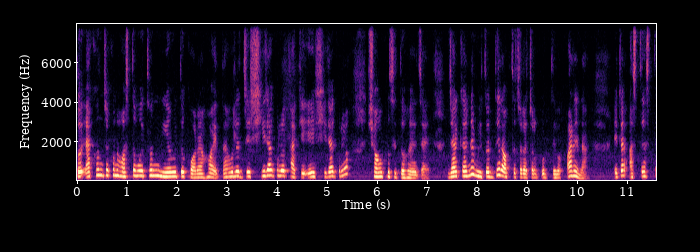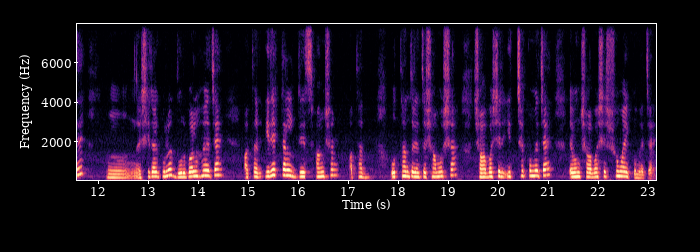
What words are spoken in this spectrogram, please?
তো এখন যখন হস্তমৈথুন নিয়মিত করা হয়, তাহলে যে শিরাগুলো থাকে, এই শিরাগুলো সংকুচিত হয়ে যায়। যার কারণে ভিতর দিয়ে রক্ত চলাচল করতে পারে না। এটা আস্তে আস্তে শিরাগুলো দুর্বল হয়ে যায়। অর্থাৎ ইরেকটাল ডিসফাংশন অর্থাৎ উত্থানজনিত সমস্যা, সহবাসের ইচ্ছা কমে যায় এবং সহবাসের সময় কমে যায়।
